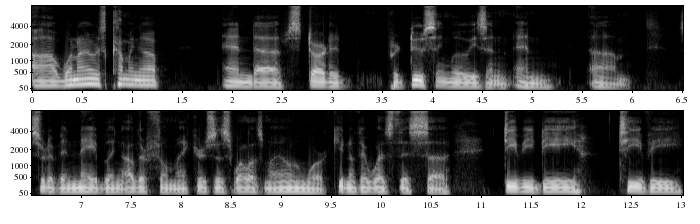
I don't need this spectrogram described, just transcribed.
uh, when I was coming up and uh, started producing movies and and um, sort of enabling other filmmakers as well as my own work. You know, there was this uh, DVD, TV,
